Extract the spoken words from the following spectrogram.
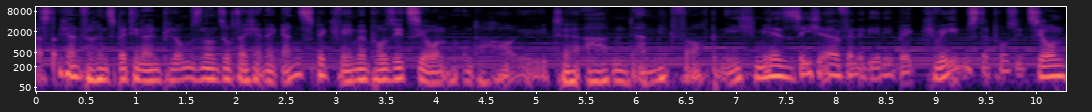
lasst euch einfach ins Bett hinein plumpsen und sucht euch eine ganz bequeme Position. Und heute Abend am Mittwoch bin ich mir sicher, findet ihr die bequemste Position,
